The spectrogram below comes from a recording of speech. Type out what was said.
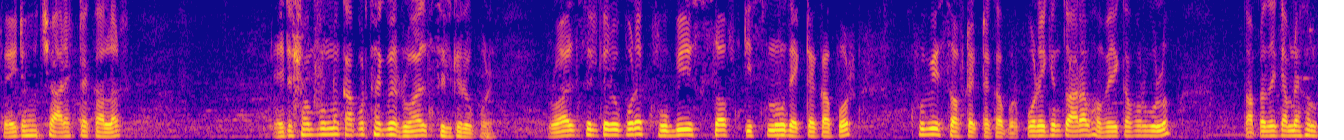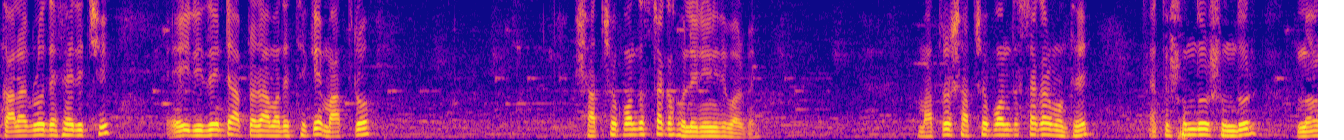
তো এইটা হচ্ছে আরেকটা কালার এটা সম্পূর্ণ কাপড় থাকবে রয়্যাল সিল্কের উপরে। রয়্যাল সিল্কের উপরে খুবই সফট স্মুথ একটা কাপড়। খুবই সফট একটা কাপড়। পরে কিন্তু আরাম হবে এই কাপড়গুলো। তো আপনাদেরকে আমরা এখন কালারগুলো দেখাই দিচ্ছি। এই ডিজাইনটা আপনারা আমাদের থেকে মাত্র সাতশো পঞ্চাশ টাকা হলে নিয়ে নিতে পারবেন। মাত্র সাতশো পঞ্চাশ টাকার মধ্যে এত সুন্দর সুন্দর লং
